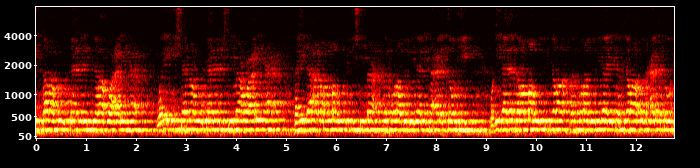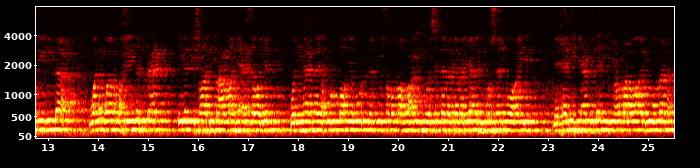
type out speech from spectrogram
افترقوا كان الافتراق عليها وإن اجتمعوا كان الاجتماع عليها فإذا أمر الله بالاجتماع فالمراد بذلك على التوحيد وإذا ذكر الله الافتراق فالمراد بذلك افتراق على توحيد الله وحيدة عن إلى الإشراك مع الله عز وجل. ولهذا يقول الله يقول النبي صلى الله عليه وسلم كما جاء في المسند وغيره من حديث عبد الله بن عمر وأبي أمامة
